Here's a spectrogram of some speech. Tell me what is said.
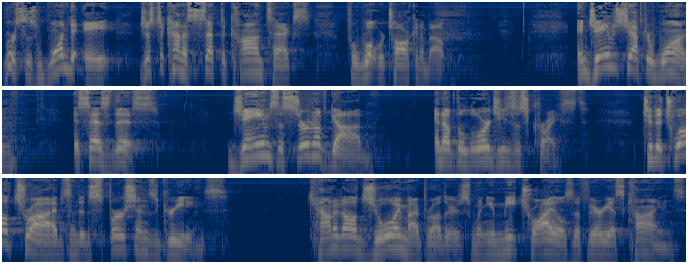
verses 1 to 8 just to kind of set the context for what we're talking about. In James chapter 1, it says this James, the servant of God and of the Lord Jesus Christ, to the 12 tribes and the dispersions, greetings. Count it all joy, my brothers, when you meet trials of various kinds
